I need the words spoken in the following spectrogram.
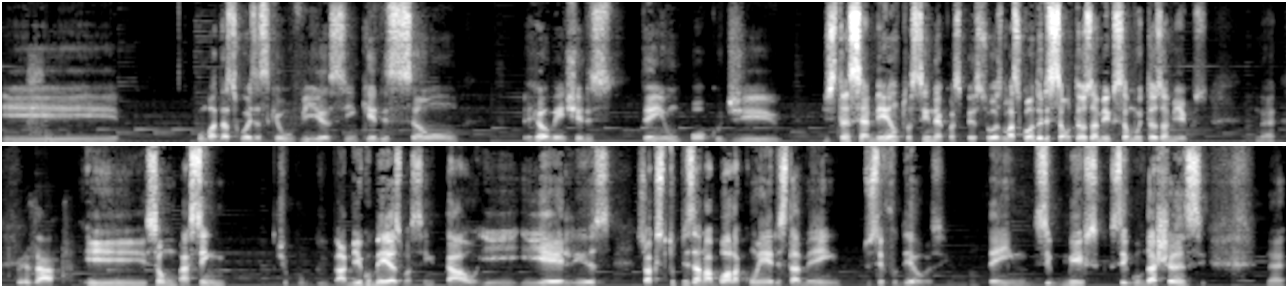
E uma das coisas que eu vi, assim, que eles são, realmente eles têm um pouco de distanciamento, assim, né, com as pessoas, mas quando eles são teus amigos, são muito teus amigos, né? Exato. E são, assim, tipo, amigo mesmo, assim, tal, e, e eles... Só que se tu pisar na bola com eles também, tu se fudeu, assim, não tem segunda chance, né?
